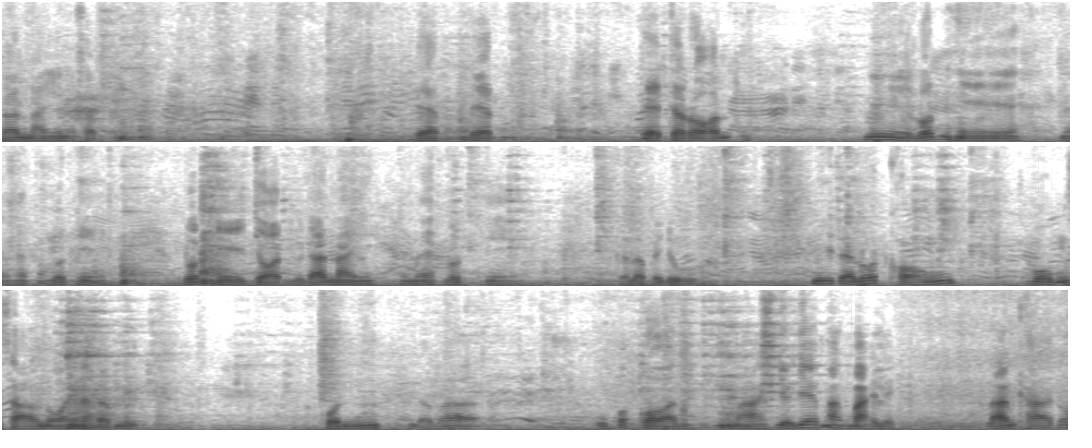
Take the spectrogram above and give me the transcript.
ด้านในนะครับ แดดแดดแดดจะร้อน นี่รถเฮนะครับรถเฮรถเฮจอดอยู่ด้านในเห็นไหมรถเฮเดี๋ยวเราไปดู มีแต่รถของวงสาวน้อยนะครับนี่ ขนแบบว่าอุปกรณ์มาเยอะแยะมากมายเลย ร้านค้าก็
